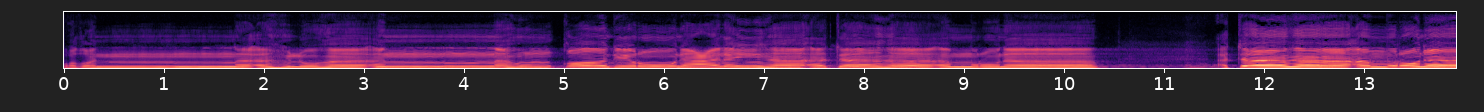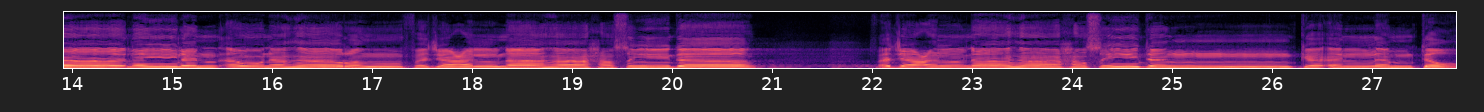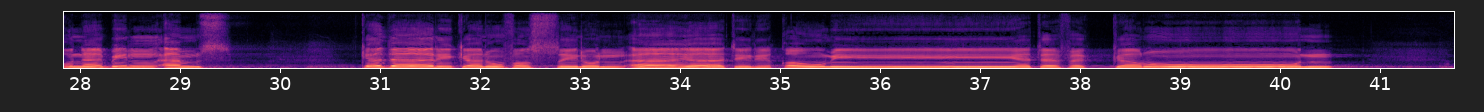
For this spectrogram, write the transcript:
وظن أهلها أنهم قادرون عليها أتاها أمرنا. أتاها أمرنا ليلا أو نهارا فجعلناها حصيدا. فجعلناها حصيدا كأن لم تغن بالأمس. كذلك نفصل الآيات لقوم يتفكرون.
